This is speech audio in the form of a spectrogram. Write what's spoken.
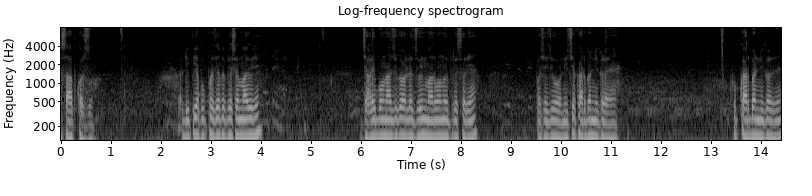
સાફ કરશું. ડીપીએફ ઉપરથી આપણે પ્રેશર માર્યું છે. જાળી બહુ નાજુક એટલે જોઈને મારવાનું પ્રેશર અહીંયા. પછી જો નીચે કાર્બન નીકળે છે. ખૂબ કાર્બન નીકળશે.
